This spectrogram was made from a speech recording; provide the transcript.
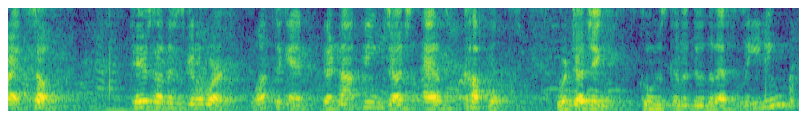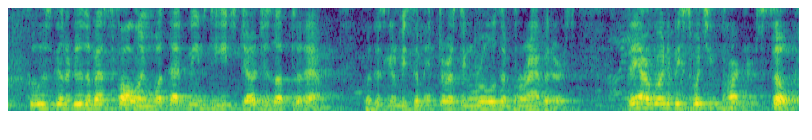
All right, so here's how this is going to work. Once again, they're not being judged as couples. We're judging who's going to do the best leading, who's going to do the best following. What that means to each judge is up to them. But there's going to be some interesting rules and parameters. They are going to be switching partners. So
